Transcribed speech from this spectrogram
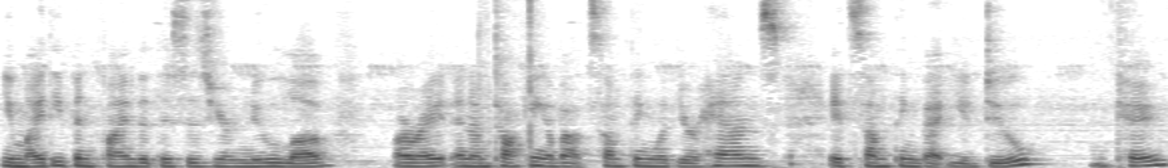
You might even find that this is your new love, all right? And I'm talking about something with your hands. It's something that you do, okay?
